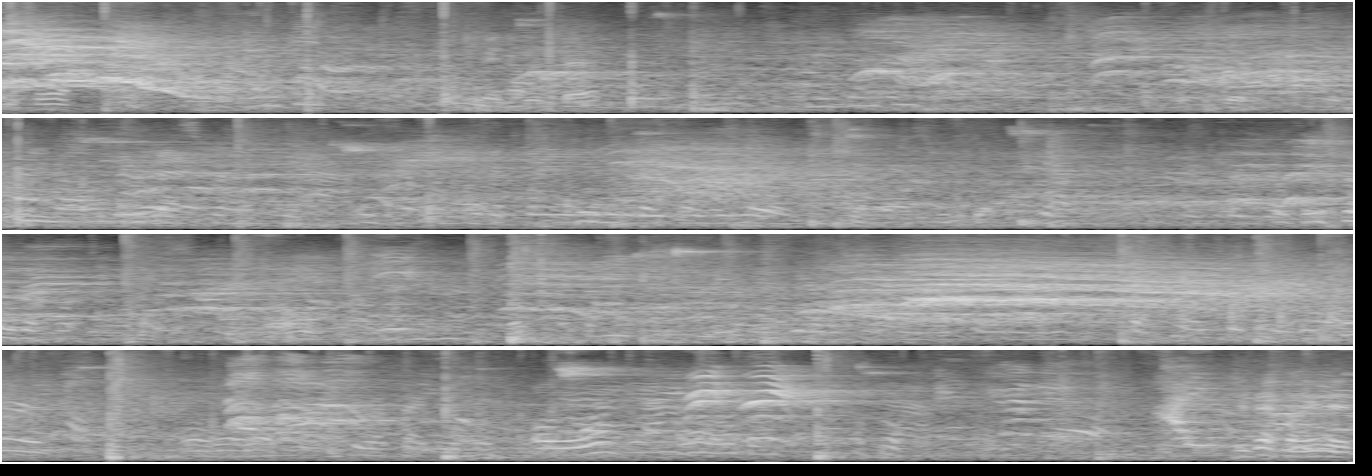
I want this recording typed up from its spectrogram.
That's it. Good help with that. Green on there. But they still got 14 Were? Is that funny that?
